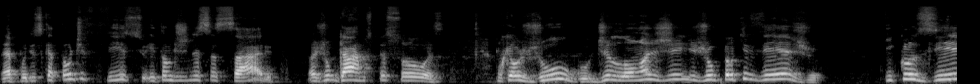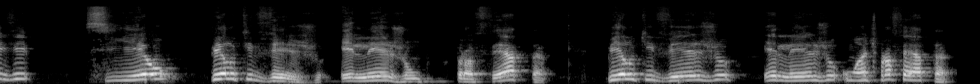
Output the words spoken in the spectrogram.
Né? Por isso que é tão difícil e tão desnecessário nós julgarmos pessoas. Porque eu julgo de longe e julgo pelo que vejo. Inclusive, se eu, pelo que vejo, elejo um profeta, pelo que vejo, elejo um antiprofeta.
